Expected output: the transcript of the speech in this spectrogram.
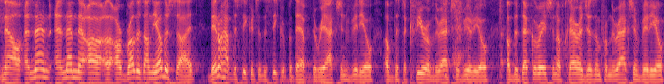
Now and then and then the, uh, our brothers on the other side, they don't have the secret to the secret, but they have the reaction video of the takfir of the reaction video of the declaration of kharijism from the reaction video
